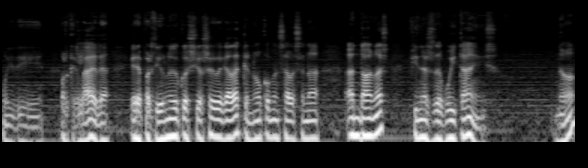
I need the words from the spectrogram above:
Vull dir, perquè clar, era, era a partir d'una educació segregada que no començava a anar amb dones fins de 8 anys, no?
